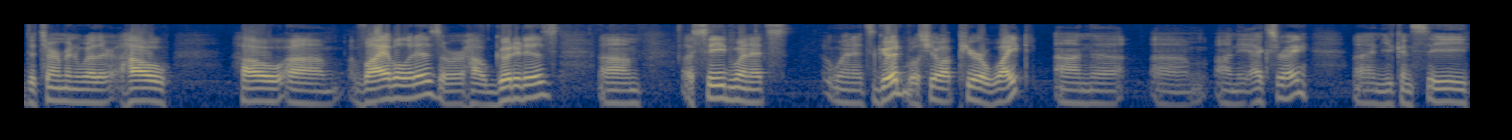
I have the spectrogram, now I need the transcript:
determine whether how how um, viable it is or how good it is. Um, a seed when it's when it's good, will show up pure white on the, um, on the x-ray. And you can see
